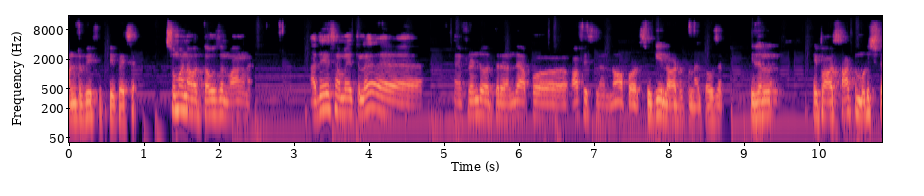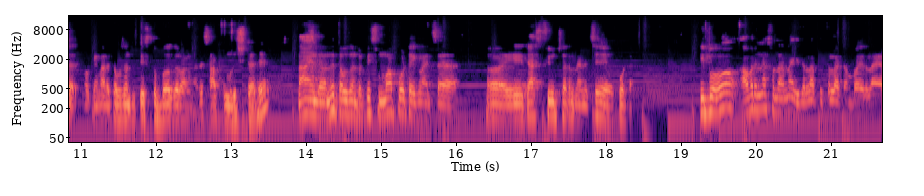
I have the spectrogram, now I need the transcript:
ஒன் ருபி ஃபிஃப்டி பைசா சும்மா நான் ஒரு தௌசண்ட் வாங்கினேன். அதே சமயத்தில் என் ஃப்ரெண்டு ஒருத்தர் வந்து அப்போது ஆஃபீஸில் இருந்தோம். அப்போ ஒரு ஸ்விக்கியில் ஆர்டர் பண்ணேன் தௌசண்ட் இதெல்லாம் இப்போ அவர் சாப்பிட்டு முடிச்சிட்டாரு. ஓகேங்களா அந்த தௌசண்ட் ருபீஸ்க்கு பர்கர் வாங்கினாரு சாப்பிட்டு முடிச்சிட்டாரு. நான் இந்த வந்து தௌசண்ட் ருபீஸ் சும்மா போட்டு வைக்கலாம் இட்ஸ் இட் ஹாஸ் uh, ஃபியூச்சர்னு நினச்சி போட்டேன். இப்போ அவர் என்ன சொன்னார்னா இதெல்லாம் பித்தலாட்டம்பா இதெல்லாம்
